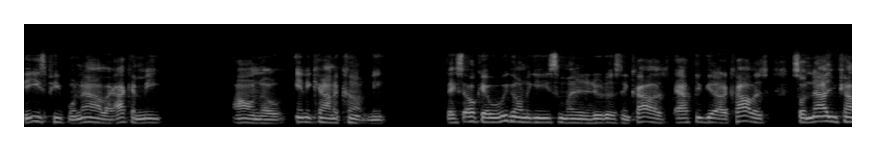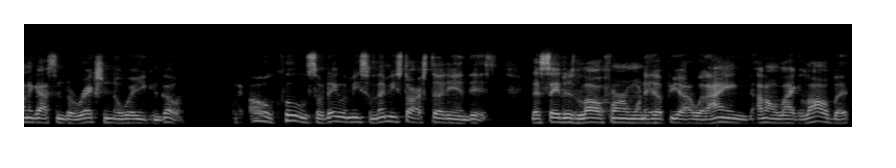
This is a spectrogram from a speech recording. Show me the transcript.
these people now. Like I can meet, I don't know, any kind of company they say, okay, well, we're going to give you some money to do this in college after you get out of college. So now you kind of got some direction of where you can go. Like, oh, cool. So they with me. So let me start studying this. Let's say this law firm want to help you out. Well, I ain't, I don't like law, but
